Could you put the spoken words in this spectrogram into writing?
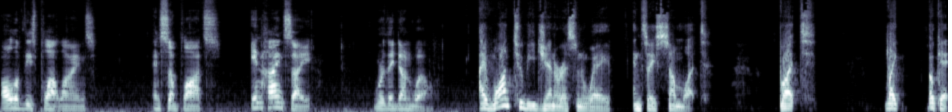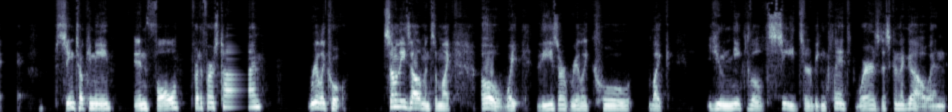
all of these plot lines and subplots, in hindsight, were they done well? I want to be generous in a way and say somewhat. But like, okay, seeing Tokimi in full for the first time, really cool. Some of these elements I'm like, oh wait, these are really cool, like unique little seeds that are being planted. Where is this gonna go? And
